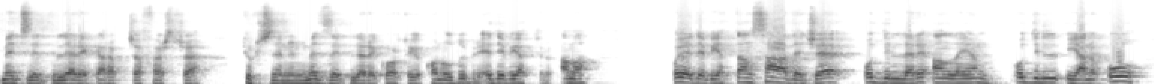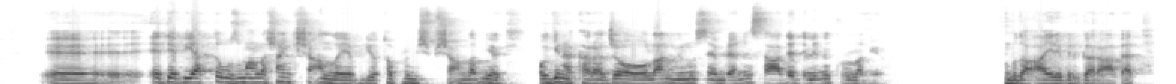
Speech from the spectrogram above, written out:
meczedilerek Arapça, Farsça, Türkçenin meczedilerek ortaya konulduğu bir edebiyattır. Ama o edebiyattan sadece o dilleri anlayan, o dil yani o e, edebiyatta uzmanlaşan kişi anlayabiliyor. Toplum hiçbir şey anlamıyor ki. O yine Karacaoğlan Yunus Emre'nin sade dilini kullanıyor. Bu da ayrı bir garabet.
